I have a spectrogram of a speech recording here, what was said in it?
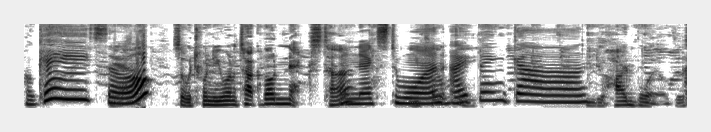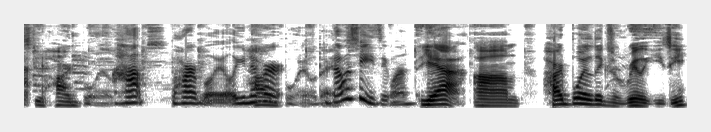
OK，so So which one do you want to talk about next, huh? Next one, I think uh, We do hard boiled. Let's do hard boiled. hot hard boil. You never. Hard boiled eggs. That was the easy one. Yeah, um, hard boiled eggs are really easy.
